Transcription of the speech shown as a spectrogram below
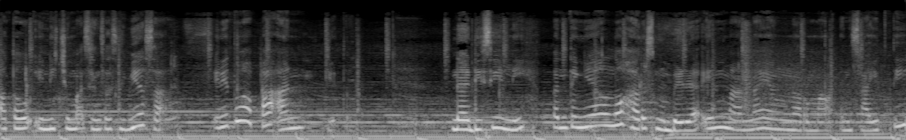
Atau ini cuma sensasi biasa? Ini tuh apaan gitu. Nah, di sini pentingnya lo harus ngebedain mana yang normal anxiety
